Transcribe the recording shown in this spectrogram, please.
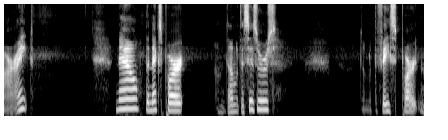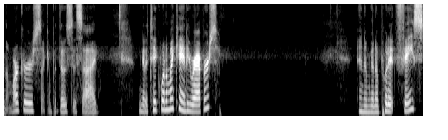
All right. Now the next part, I'm done with the scissors, done with the face part and the markers. I can put those to the side. I'm going to take one of my candy wrappers and I'm going to put it face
